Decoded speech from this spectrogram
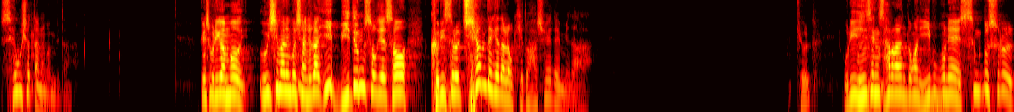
세우셨다는 겁니다. 그래서 우리가 뭐 의심하는 것이 아니라 이 믿음 속에서 그리스도를 체험되게 해달라고 기도하셔야 됩니다. 우리 인생 살아가는 동안 이 부분에 승부수를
